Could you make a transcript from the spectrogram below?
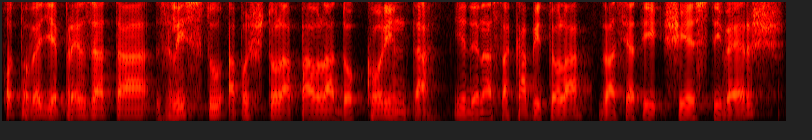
Odpoveď je prevzatá z listu Apoštola Pavla do Korinta, 11. kapitola, 26. verš,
